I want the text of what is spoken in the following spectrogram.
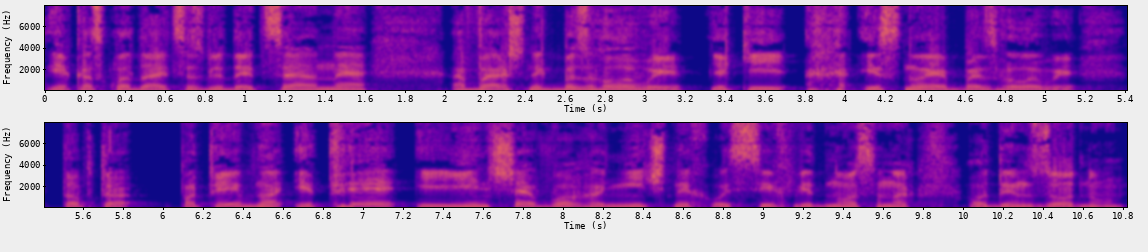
яка складається з людей, це не вершник без голови, який існує без голови. Тобто потрібно і те, і інше в органічних усіх відносинах один з одним.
